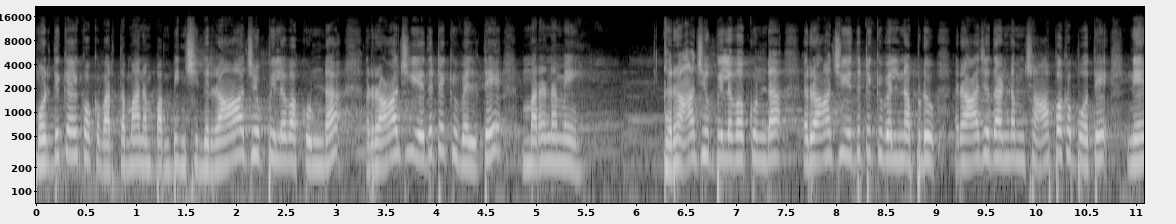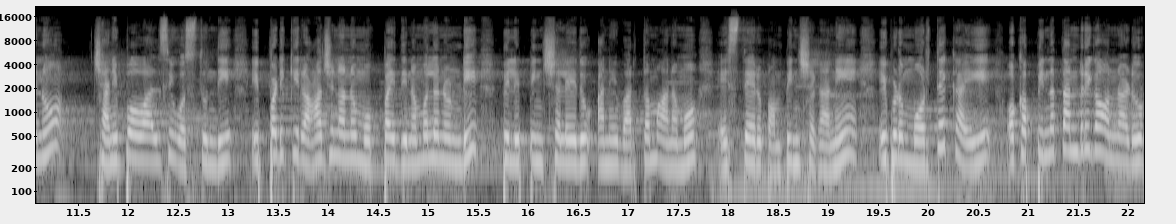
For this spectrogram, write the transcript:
మొర్దికాయకు ఒక వర్తమానం పంపించింది. రాజు పిలవకుండా రాజు ఎదుటకి వెళ్తే మరణమే. రాజు పిలవకుండా రాజు ఎదుటికి వెళ్ళినప్పుడు రాజదండం చాపకపోతే నేను చనిపోవాల్సి వస్తుంది. ఇప్పటికీ రాజు నన్ను ముప్పై దినముల నుండి పిలిపించలేదు అనే వర్తమానము ఎస్తేరు పంపించగానే ఇప్పుడు మొర్తెకాయి ఒక పిన్న తండ్రిగా ఉన్నాడు.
